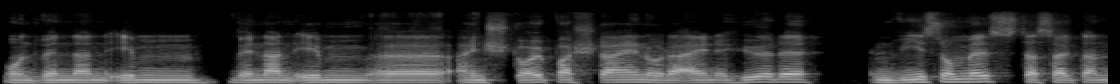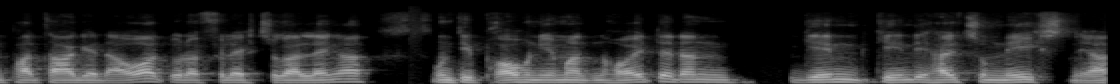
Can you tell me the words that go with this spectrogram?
Und wenn dann eben, wenn dann eben äh, ein Stolperstein oder eine Hürde ein Visum ist, das halt dann ein paar Tage dauert oder vielleicht sogar länger und die brauchen jemanden heute, dann gehen, gehen die halt zum nächsten. Ja,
